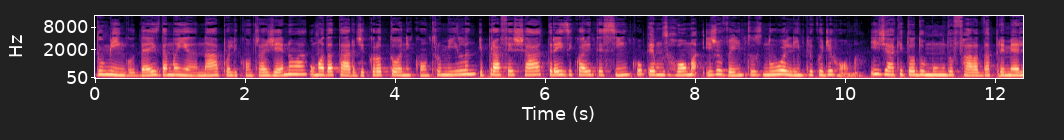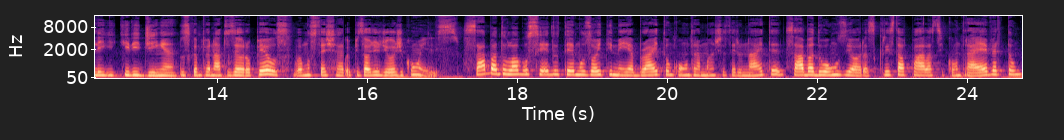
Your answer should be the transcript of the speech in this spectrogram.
Domingo, 10 da manhã, Napoli contra a Genoa. 1 da tarde, Crotone contra o Milan. E para fechar, 3h45, temos Roma e Juventus no Olímpico de Roma. E já que todo mundo fala da Premier League queridinha dos campeonatos europeus, vamos fechar o episódio de hoje com eles. Sábado, logo cedo, temos 8h30 Brighton contra Manchester United. Sábado, 11 horas, Crystal Palace contra Everton. Everton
